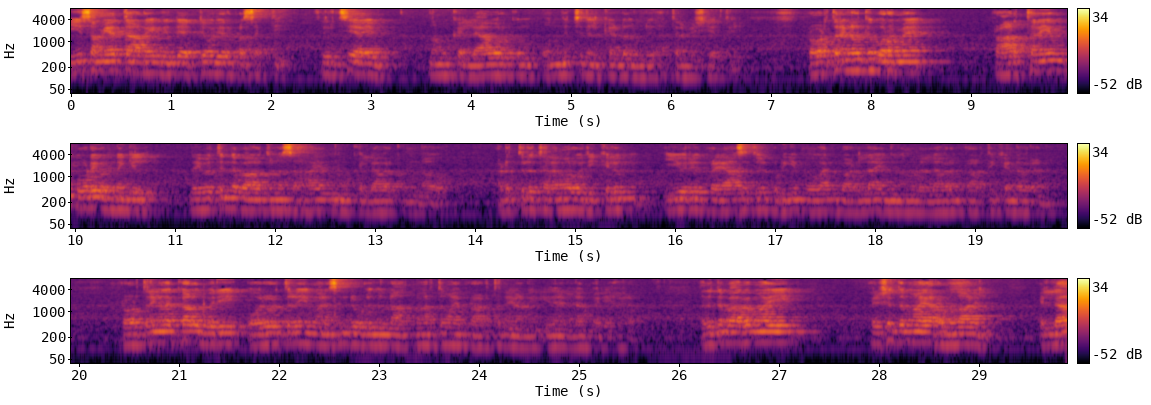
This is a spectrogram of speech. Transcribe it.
ഈ- സമയത്താണ് ഇതിന്റെ ഏറ്റവും വലിയൊരു പ്രസക്തി. തീർച്ചയായും നമുക്കെല്ലാവർക്കും ഒന്നിച്ചു നിൽക്കേണ്ടതുണ്ട് അത്തരം വിഷയത്തിൽ. പ്രവർത്തനങ്ങൾക്ക് പുറമെ പ്രാർത്ഥനയും കൂടെ ഉണ്ടെങ്കിൽ ദൈവത്തിന്റെ ഭാഗത്തുനിന്ന് സഹായം നമുക്ക് എല്ലാവർക്കും ഉണ്ടാകും അടുത്തൊരു തലമുറ ഒരിക്കലും ഈ ഒരു പ്രയാസത്തിൽ കുടുങ്ങിപ്പോകാൻ പാടില്ല എന്ന് നമ്മൾ എല്ലാവരും പ്രാർത്ഥിക്കേണ്ടവരാണ്. പ്രവർത്തനങ്ങളെക്കാൾ ഉപരി ഓരോരുത്തരുടെയും മനസ്സിന്റെ ഉള്ളിൽ നിന്നുള്ള ആത്മാർത്ഥമായ പ്രാർത്ഥനയാണ് ഇതിനെല്ലാം പരിഹാരം. അതിന്റെ ഭാഗമായി പരിശുദ്ധമായ റമദാനിൽ എല്ലാ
